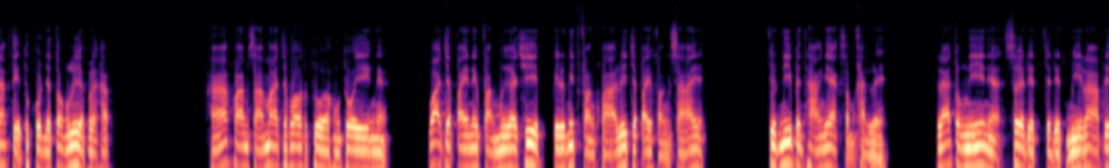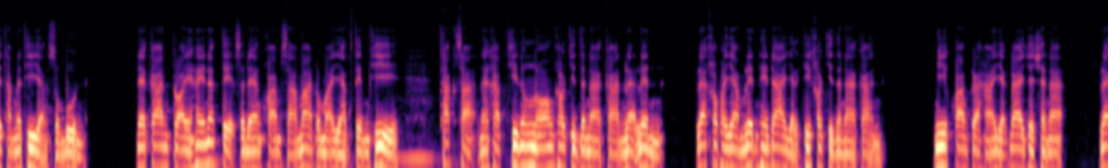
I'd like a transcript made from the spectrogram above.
นักเตะทุกคนจะต้องเลือกแล้วครับ หาความสามารถเฉพาะตัวของตัวเองเนี่ยว่าจะไปในฝั่งมืออาชีพพีระมิดฝั่งขวาหรือจะไปฝั่งซ้าย จุดนี้เป็นทางแยกสำคัญเลย และตรงนี้เนี่ยเซอร์เด็ดจะเด็ดมีลาบได้ทำหน้าที่อย่างสมบูรณ์ ในการปล่อยให้นักเตะแสดงความสามารถออกมาอย่างเต็มที่ทักษะนะครับที่น้องๆเขาจินตนาการและเล่น และเขาพยายามเล่นให้ได้อย่างที่เขาจินตนาการ มีความกระหายอยากได้ชัยชนะ และ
